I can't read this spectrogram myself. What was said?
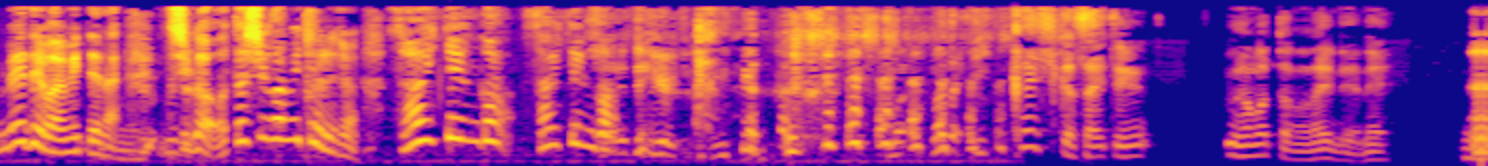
目では見てない。違う、私が見てるじゃん。採点が、採点が採。点よりままだ1回しか採点上回ったのないんだよね。う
